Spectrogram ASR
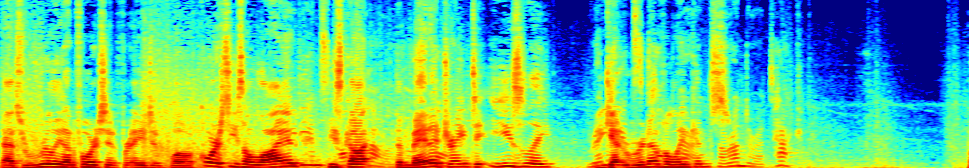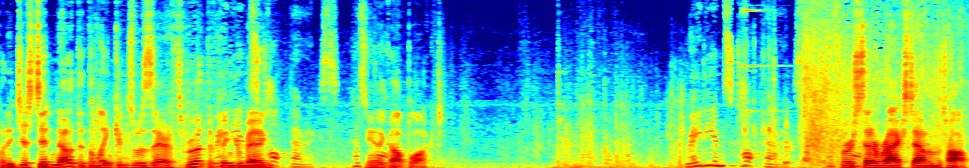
That's really unfortunate for Agent Flow. Of course, he's a lion. He's got the mana drain to easily get rid of a Linken's. are under attack. But he just didn't know that the Linken's was there. Threw out the finger bang, top barracks has and it got blocked. Radiant's top barracks has First set of racks down on the top.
